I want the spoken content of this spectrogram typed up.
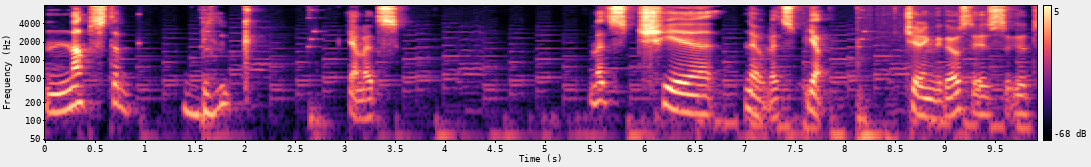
Napster Blook. Yeah, let's... Let's cheer... No, let's... Yeah. Cheering the ghost is a good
